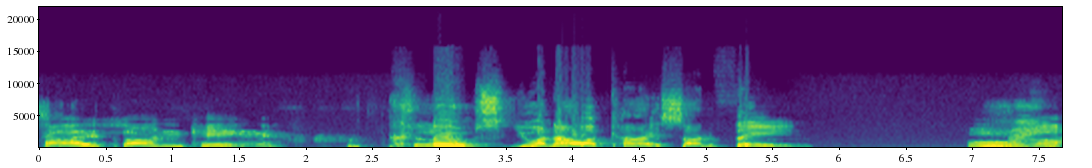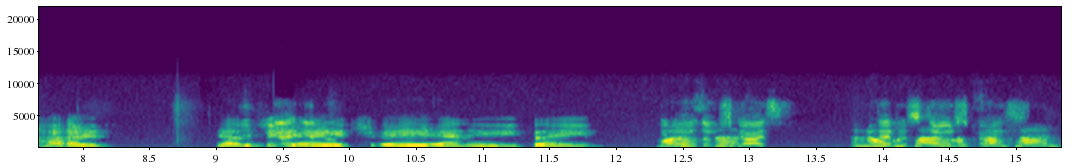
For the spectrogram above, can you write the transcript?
Kai Sun King. Close. You are now a Kai Sun Thane. Oh, Thane? nice. Yeah, Yeah, C yeah, you know. H A N E. Thane. You What know, is those that? guys. A noble was title those of some guys. kind.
